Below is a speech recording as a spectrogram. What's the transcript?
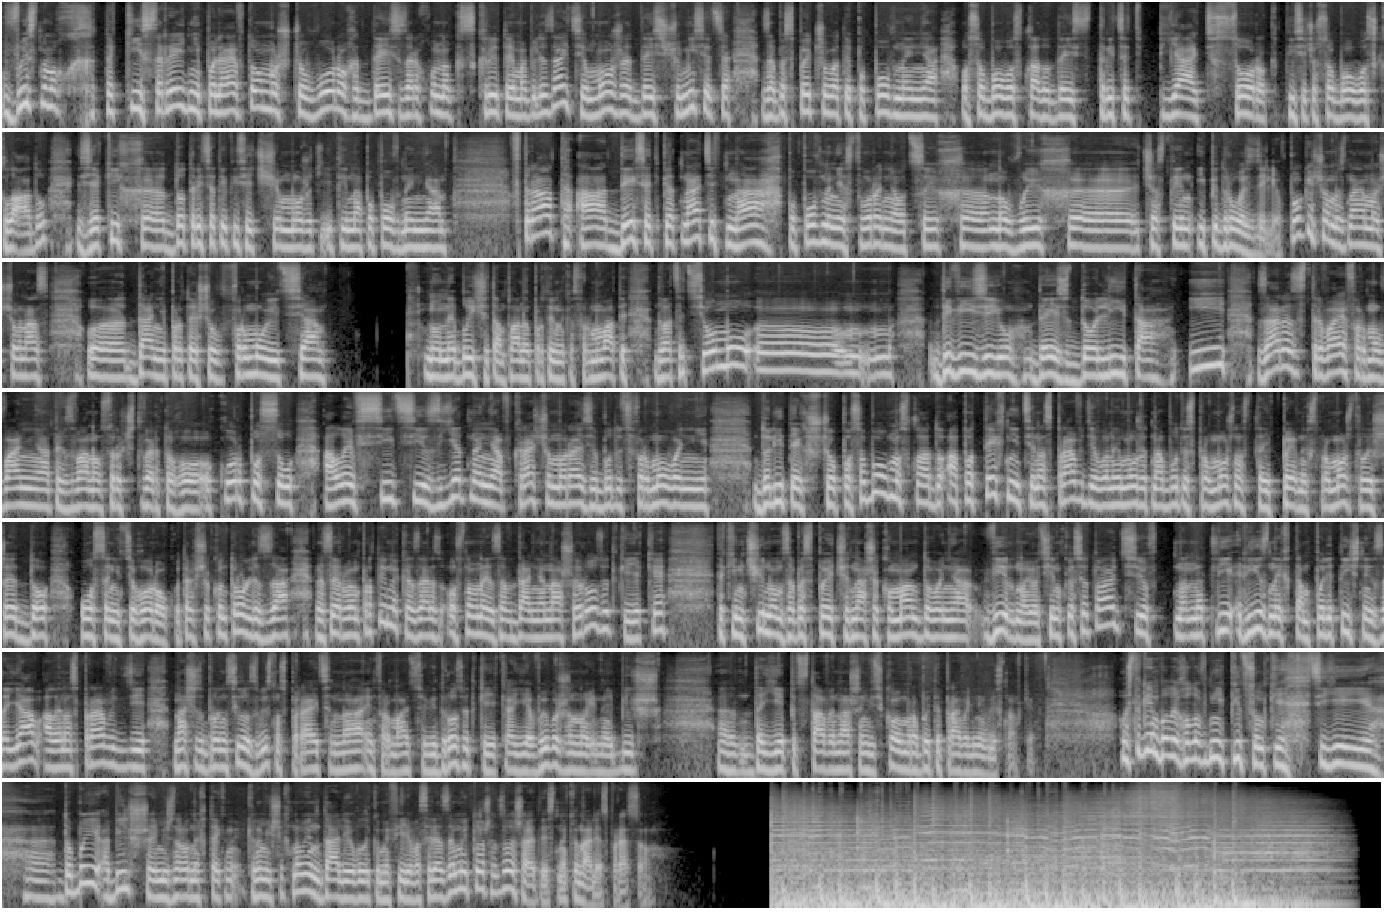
Висновок такий середній полягає в тому, що ворог десь за рахунок скритої мобілізації може десь щомісяця забезпечувати поповнення особового складу десь 35-40 тисяч особового складу, з яких е, до 30 тисяч можуть йти на поповнення втрат, а 10-15 на поповнення створення оцих е, нових е, частин і підрозділів. Поки що ми знаємо, що у нас е, дані про те, що формується. Ну, найближчі там плани противника сформувати 27-му е, м, дивізію десь до літа. І зараз триває формування так званого 44-го корпусу. Але всі ці з'єднання в кращому разі будуть сформовані до літа, якщо по особовому складу, а по техніці насправді вони можуть набути спроможностей, певних спроможностей лише до осені цього року. Так що контроль за резервом противника зараз основне завдання нашої розвідки, яке таким чином забезпечить наше командування вірною оцінкою ситуації в- на, на тлі різних там політичних заяв, але насправді наші збройні сили, звісно, спираються на інформацію від розвідки, яка є виваженою і найбільш е, дає підстави нашим військовим робити правильні висновки. Ось таким були головні підсумки цієї е, доби, а більше міжнародних та економічних новин далі у великому ефірі Василя Зими. Тож залишайтесь на каналі Еспресо.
